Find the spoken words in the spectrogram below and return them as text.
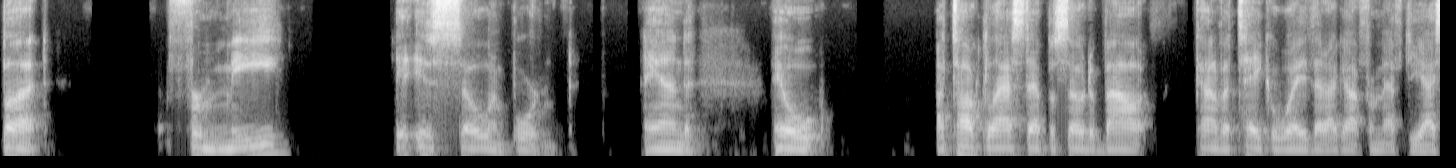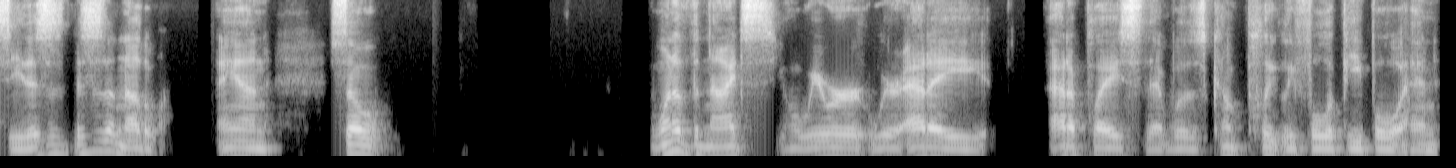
But for me, it is so important. And you know, I talked last episode about kind of a takeaway that I got from FDIC. This is this is another one. And so one of the nights, you know, we were we were at a at a place that was completely full of people and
